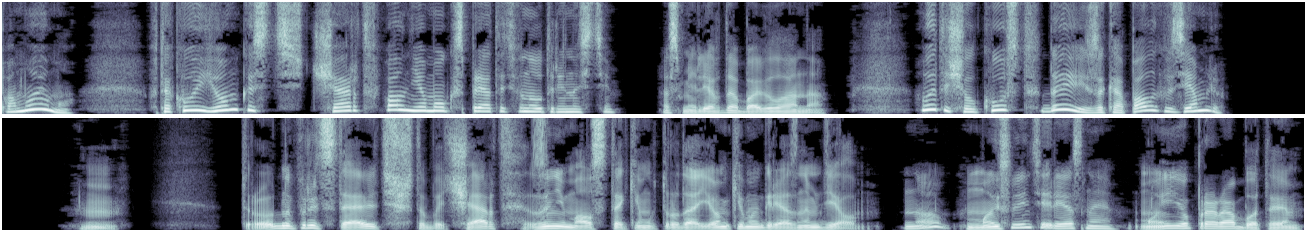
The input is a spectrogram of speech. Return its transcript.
По-моему, в такую емкость Чарт вполне мог спрятать внутренности, — осмелев добавила она. Вытащил куст, да и закопал их в землю. Хм, трудно представить, чтобы Чарт занимался таким трудоемким и грязным делом. Но мысль интересная, мы ее проработаем.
